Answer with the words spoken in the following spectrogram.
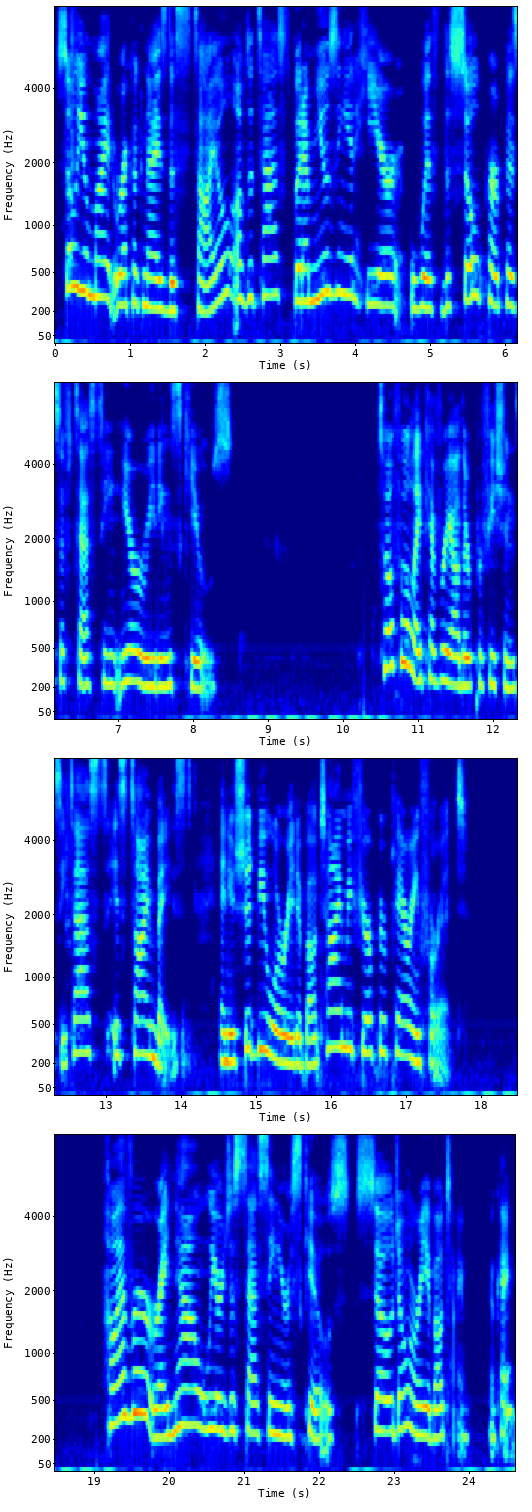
So you might recognize the style of the test, but I'm using it here with the sole purpose of testing your reading skills. TOEFL, like every other proficiency test, is time based, and you should be worried about time if you're preparing for it. However, right now we are just testing your skills, so don't worry about time, okay?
